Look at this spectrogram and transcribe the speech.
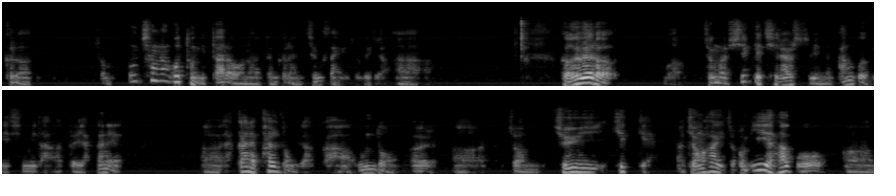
그런 좀 엄청난 고통이 따라오는 어떤 그런 증상이죠. 그죠? 어. 그 의외로 뭐 정말 쉽게 치료할 수 있는 방법이 있습니다. 또 약간의 어, 약간의 팔 동작과 운동을 어, 좀 주의 깊게 어, 정확하게 조금 이해하고 어,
